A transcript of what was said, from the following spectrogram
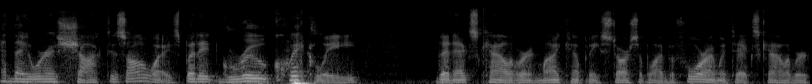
And they were as shocked as always. But it grew quickly that Excalibur and my company, Star Supply, before I went to Excalibur,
